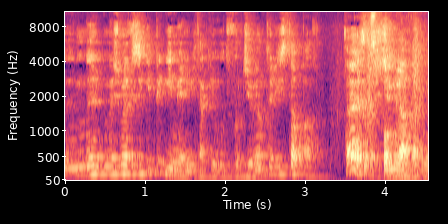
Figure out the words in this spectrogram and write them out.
my, myśmy w Ziggy mieli taki utwór 9 listopad. To jest Wspomniałem. ciekawe.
